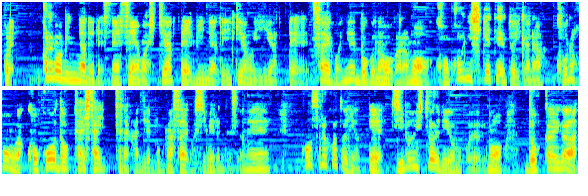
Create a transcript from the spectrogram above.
これこれもみんなでですね、線を引き合って、みんなで意見を言い合って、最後にね、僕の方からも、ここに引けてるといいかな。この本はここを読解したいってな感じで僕が最後締めるんですよね。こうすることによって、自分一人で読むことよりも、読解が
